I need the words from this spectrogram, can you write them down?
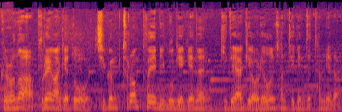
그러나 불행하게도 지금 트럼프의 미국에게는 기대하기 어려운 선택인 듯 합니다.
